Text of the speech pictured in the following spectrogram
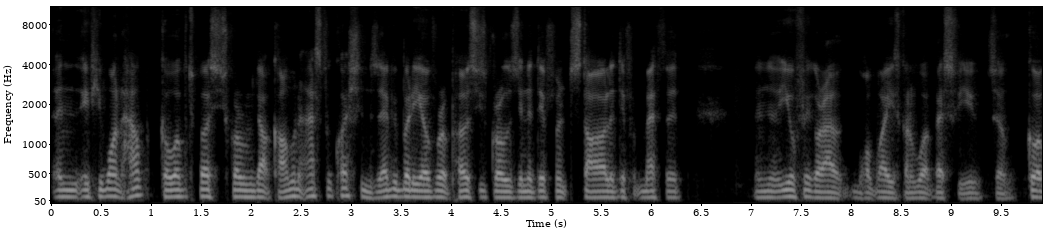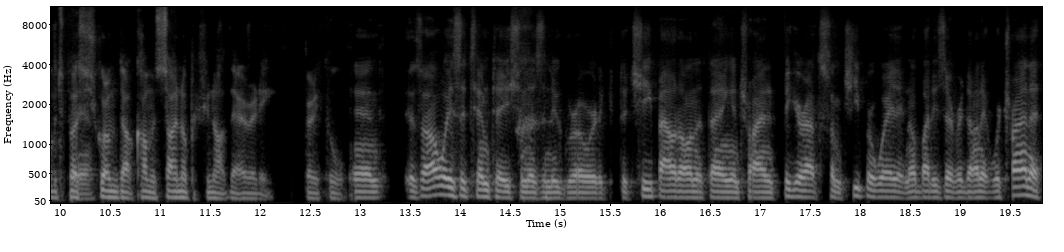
And if you want help, go over to percysgrowroom.com and ask for questions. Everybody over at Percy's grows in a different style, a different method, and you'll figure out what way is going to work best for you. So go over to Yeah. percysgrowroom.com and sign up if you're not there already. Very cool. And there's always a temptation as a new grower to, to cheap out on the thing and try and figure out some cheaper way that nobody's ever done it. We're trying to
